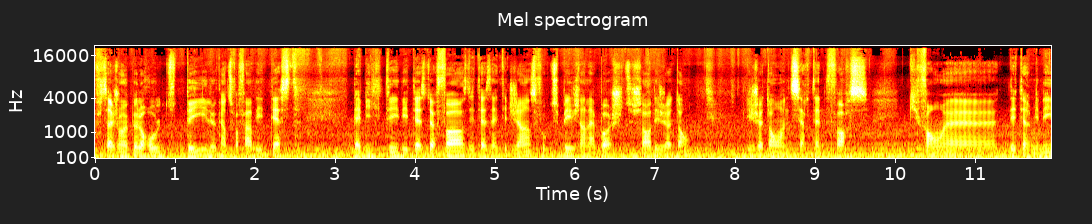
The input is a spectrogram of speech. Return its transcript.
ça joue un peu le rôle du dé quand tu vas faire des tests d'habilité, des tests de force, des tests d'intelligence. Il faut que tu piges dans la poche, tu sors des jetons. Les jetons ont une certaine force qui vont euh, déterminer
